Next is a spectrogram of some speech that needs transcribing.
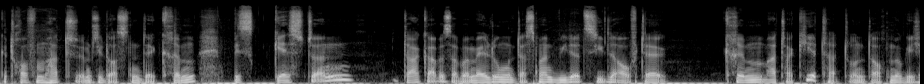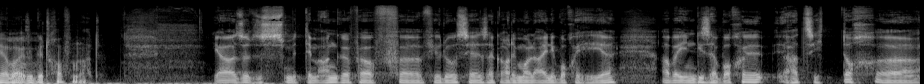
getroffen hat, im Südosten der Krim. Bis gestern da gab es aber Meldungen, dass man wieder Ziele auf der Krim attackiert hat und auch möglicherweise mhm. getroffen hat. Ja, also das mit dem Angriff auf äh, Feodosia ist ja gerade mal eine Woche her. Aber in dieser Woche hat sich doch äh,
